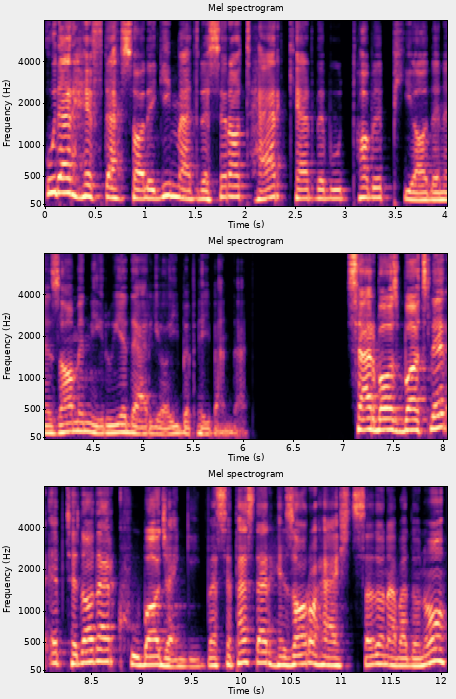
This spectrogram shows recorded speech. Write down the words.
او در 17 سالگی مدرسه را ترک کرده بود تا به پیاده نظام نیروی دریایی بپیوندد. سرباز باتلر ابتدا در کوبا جنگید و سپس در 1899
